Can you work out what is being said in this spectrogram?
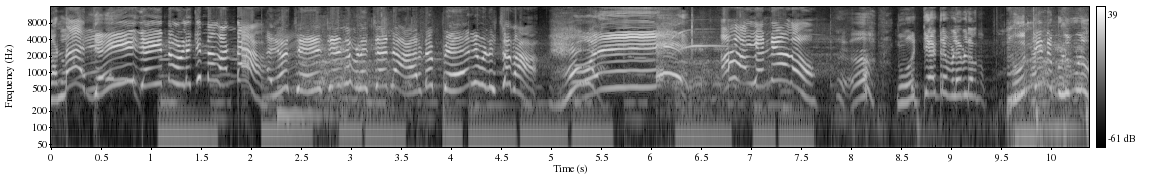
കണ്ടാ? ജയ് ജയ് എന്ന് വിളിക്കുന്ന കണ്ടാ? അയ്യോ ജയ് ജയ് എന്ന് വിളിച്ചാൽ ആരുടെ പേര് വിളിച്ചതാ? ആ എന്നെയാണോ? നൂറ്റിയെട്ട് വിളി ബിളിബിളു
